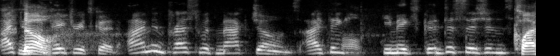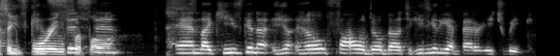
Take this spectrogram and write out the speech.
I think No. the Patriots good. I'm impressed with Mac Jones. I think Oh. he makes good decisions. Classic He's boring consistent, And like he's gonna he'll, he'll follow Bill Belichick. He's gonna get better each week.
